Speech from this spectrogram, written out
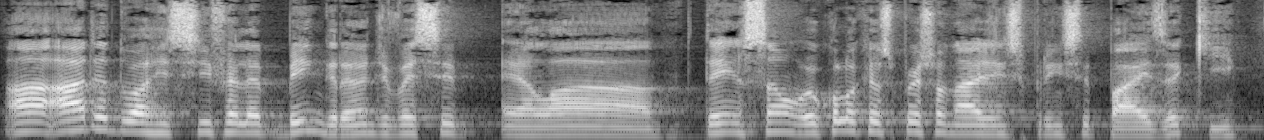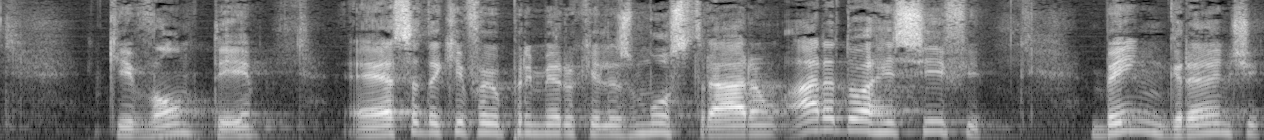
a área do Arrecife é bem grande, vai ser ela tem são, eu coloquei os personagens principais aqui que vão ter. Essa daqui foi o primeiro que eles mostraram. A área do Arrecife bem grande.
